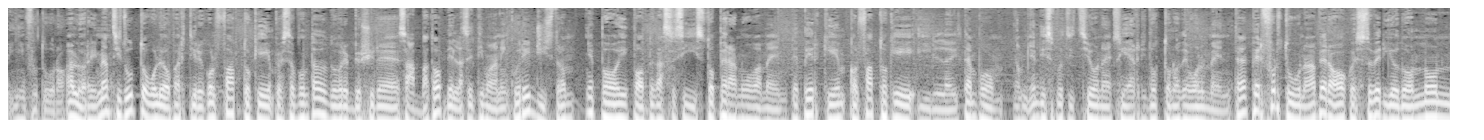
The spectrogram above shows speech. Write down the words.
in futuro. Allora, innanzitutto volevo partire col fatto che questa puntata dovrebbe uscire sabato della settimana in cui registro e poi il podcast si stopperà nuovamente perché col fatto che il, il tempo a mia disposizione si è ridotto notevolmente, per fortuna però questo periodo non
